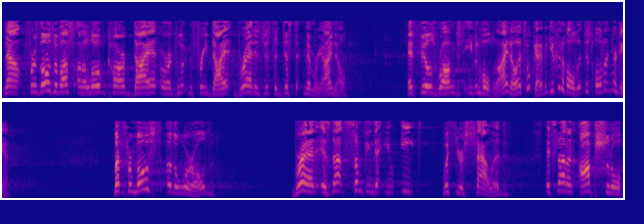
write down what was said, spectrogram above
Now, for those of us on a low carb diet or a gluten free diet, bread is just a distant memory. I know. It feels wrong just even hold it. I know, it's okay, but you can hold it. Just hold it in your hand. But for most of the world, bread is not something that you eat with your salad. It's not an optional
